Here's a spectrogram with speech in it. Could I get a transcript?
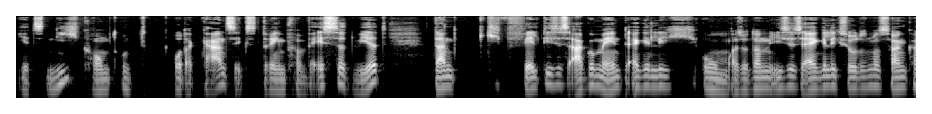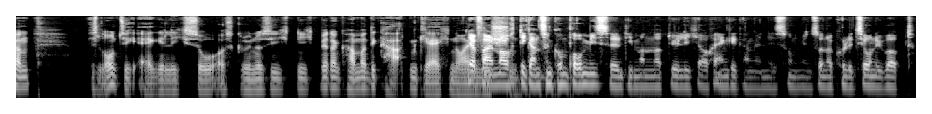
jetzt nicht kommt und oder ganz extrem verwässert wird, dann fällt dieses Argument eigentlich um. Also dann ist es eigentlich so, dass man sagen kann, es lohnt sich eigentlich so aus grüner Sicht nicht mehr, dann kann man die Karten gleich neu Ja, vor allem mischen. auch die ganzen Kompromisse, die man natürlich auch eingegangen ist, um in so einer Koalition überhaupt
